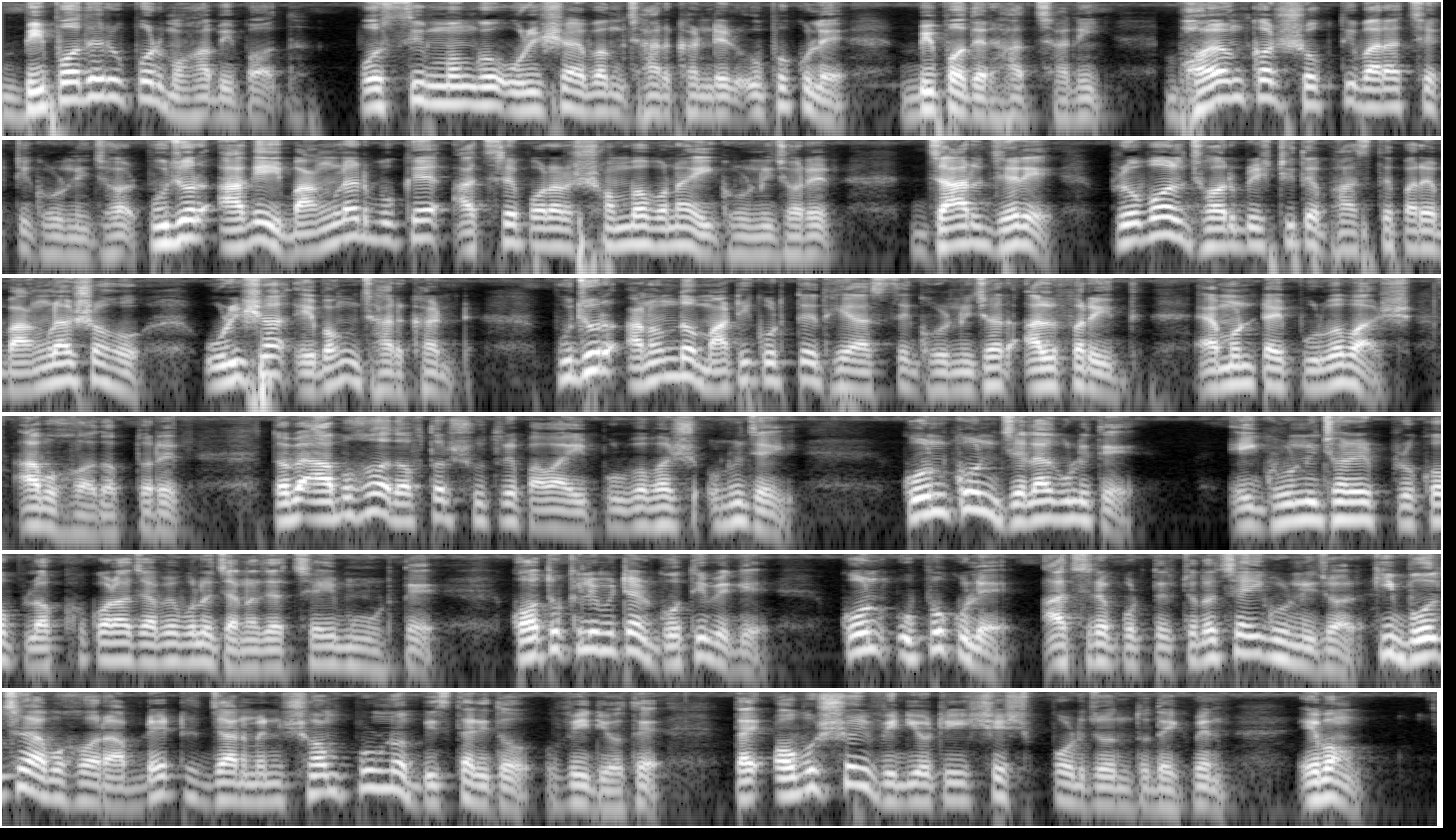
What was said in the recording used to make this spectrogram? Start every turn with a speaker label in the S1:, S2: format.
S1: বিপদের উপর মহাবিপদ। পশ্চিমবঙ্গ, উড়িষ্যা এবং ঝাড়খণ্ডের উপকূলে বিপদের হাতছানি। ভয়ঙ্কর শক্তি বাড়াচ্ছে একটি ঘূর্ণিঝড়। পুজোর আগেই বাংলার বুকে আছড়ে পড়ার সম্ভাবনা এই ঘূর্ণিঝড়ের। যার জেরে প্রবল ঝড় বৃষ্টিতে ভাসতে পারে বাংলাসহ উড়িষ্যা এবং ঝাড়খণ্ড। পুজোর আনন্দ মাটি করতে ধেয়ে আসছে ঘূর্ণিঝড় আলফারিদ এমনটাই পূর্বাভাস আবহাওয়া দপ্তরের। তবে আবহাওয়া দপ্তর সূত্রে পাওয়া এই পূর্বাভাস অনুযায়ী কোন কোন জেলাগুলিতে এই ঘূর্ণিঝড়ের প্রকোপ লক্ষ্য করা যাবে বলে জানা যাচ্ছে এই মুহূর্তে। কত কিলোমিটার গতিবেগে কোন উপকূলে আছড়ে পড়তে চলেছে এই ঘূর্ণিঝড়? কি বলছে আবহাওয়ার আপডেট? জানবেন সম্পূর্ণ বিস্তারিত ভিডিওতে। তাই অবশ্যই ভিডিওটি শেষ পর্যন্ত দেখবেন এবং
